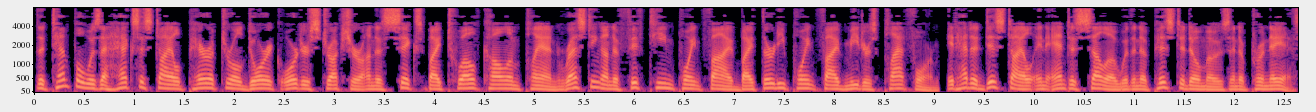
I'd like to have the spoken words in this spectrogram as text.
The temple was a hexastyle peripteral Doric order structure on a 6 by 12 column plan resting on a 15.5 by 30.5 meters platform. It had a distyle in antis cella with an opisthodomos and a pronaos.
